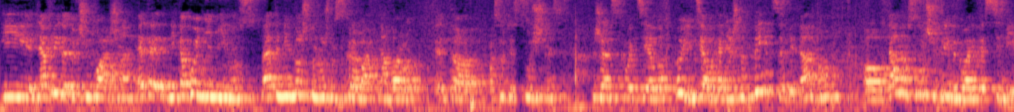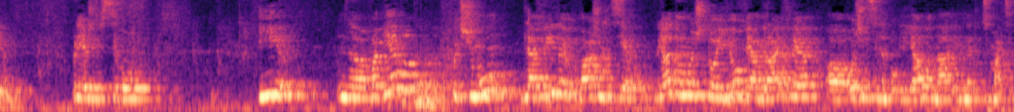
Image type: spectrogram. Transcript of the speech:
И для Фрида это очень важно. Это никакой не минус, это не то, что нужно скрывать, наоборот. Это, по сути, сущность женского тела. Ну и тело, конечно, в принципе, да, но э, в данном случае Фрида говорит о себе прежде всего. И Э, во-первых, почему для Фриды важно тело? Я думаю, что ее биография э, очень сильно повлияла на именно эту тематику.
